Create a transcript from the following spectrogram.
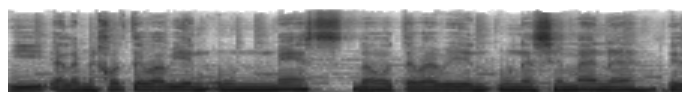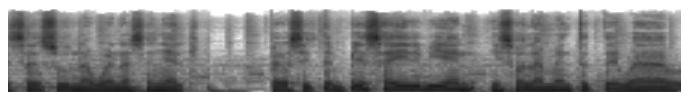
y a lo mejor te va bien un mes, ¿no? te va bien una semana, esa es una buena señal. Pero si te empieza a ir bien y solamente te va a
